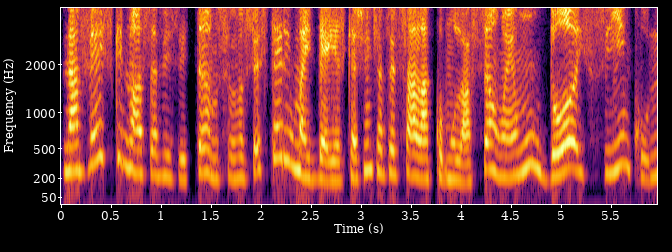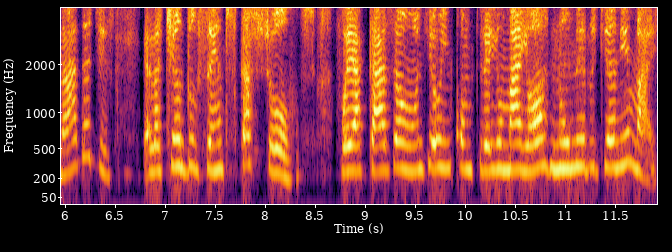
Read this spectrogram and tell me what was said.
Na vez que nós a visitamos, para vocês terem uma ideia, que a gente às vezes fala acumulação, é um, dois, cinco, nada disso. Ela tinha 200 cachorros. Foi a casa onde eu encontrei o maior número de animais.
